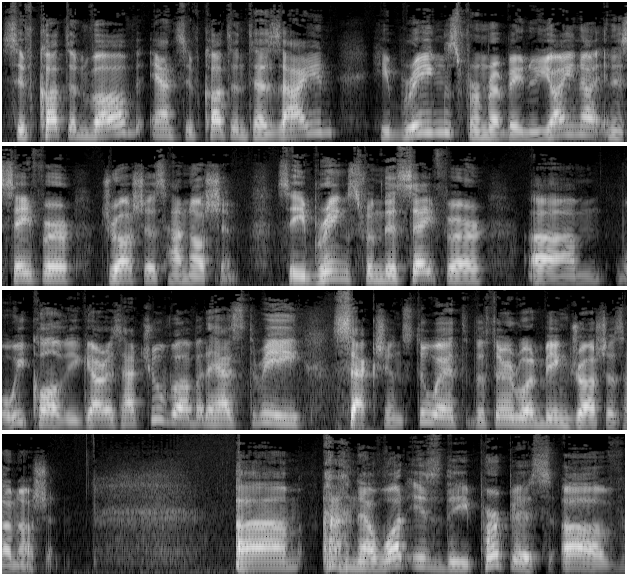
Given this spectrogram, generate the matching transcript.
Sivkat and Vav and Sivkat and Tezayin he brings from Rabbeinu Yaina in his sefer Drashas Hanoshim. So he brings from this sefer um, what we call the Garas Hachuva, but it has three sections to it. The third one being Drashas Hanoshim. Um, now, what is the purpose of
